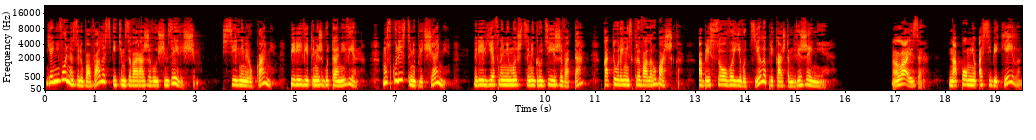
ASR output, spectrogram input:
Я невольно залюбовалась этим завораживающим зрелищем. Сильными руками, перевитыми жгутами вен, мускулистыми плечами, рельефными мышцами груди и живота, которые не скрывала рубашка, обрисовывая его тело при каждом движении. «Лайза!» — напомнил о себе Кейлан,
